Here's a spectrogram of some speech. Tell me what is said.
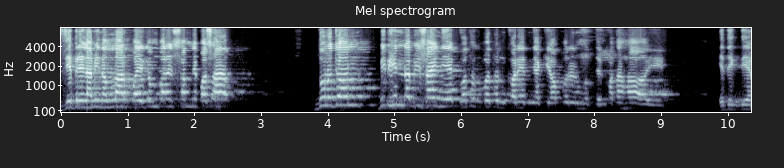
জিবরিল আমিন আল্লাহর পয়গম্বরের সামনে বসা দুজন বিভিন্ন বিষয় নিয়ে কথোপকথন করেন, একে অপরের মধ্যে কথা হয়। এদিক দিয়ে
